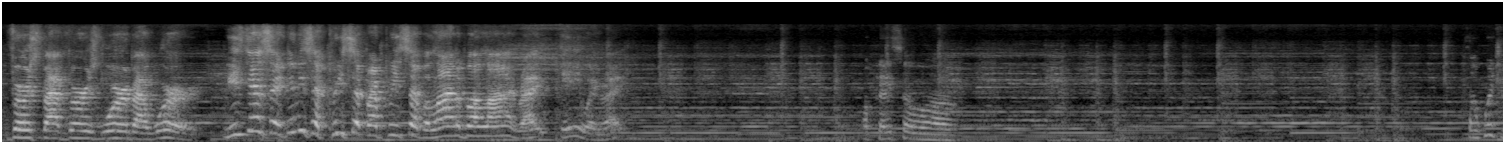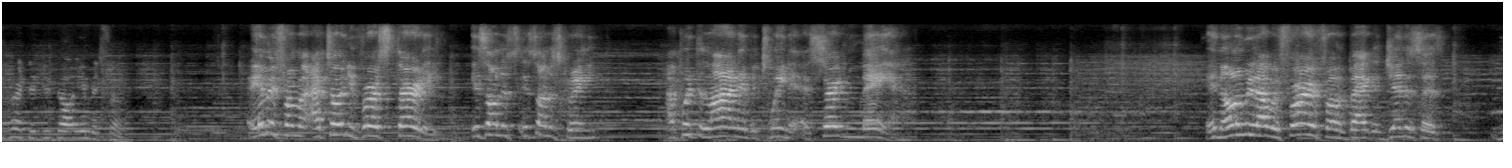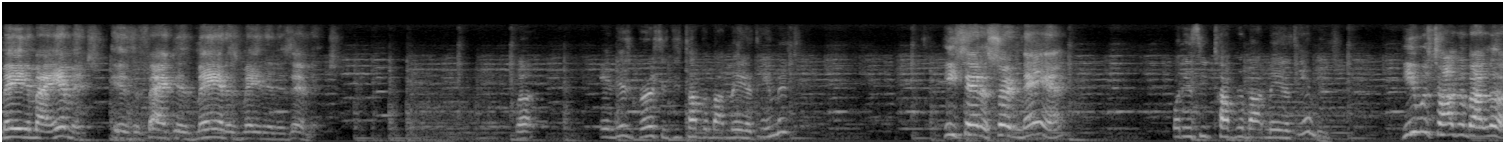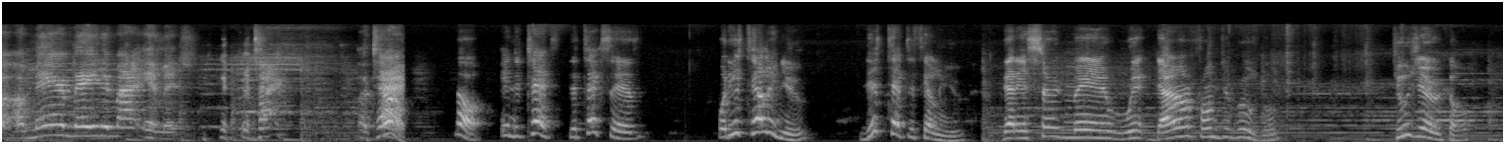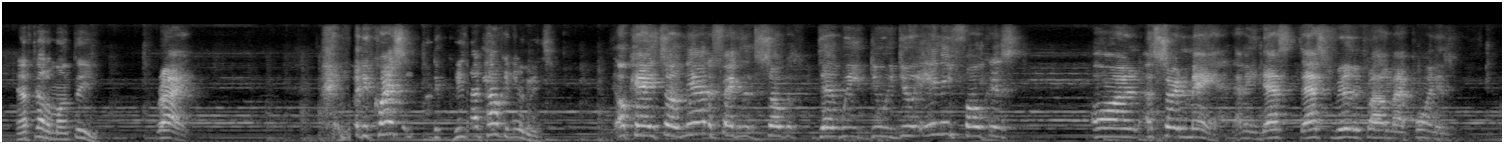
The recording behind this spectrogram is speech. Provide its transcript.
verse by verse, word by word. He did say, didn't he say precept by precept, a line upon line, right? Anyway, right? Okay, so uh, so which verse did you draw image from? Image from I told you verse 30. It's on the it's on the screen. I put the line in between it. A certain man. And the only reason I'm referring from back in Genesis, made in my image, is the fact that man is made in his image. Well, in this verse, did you talk about man's image? He said a certain man. What is he talking about man's image? He was talking about, look, a man made in my image. Attack. Attack. No, in the text, the text says, what he's telling you, this text is telling you that a certain man went down from Jerusalem to Jericho and fell among thieves. Right. But the question, the, he's not talking image. Okay, so now the fact that so that we do we do any focus on a certain man? I mean, that's that's really probably my point is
